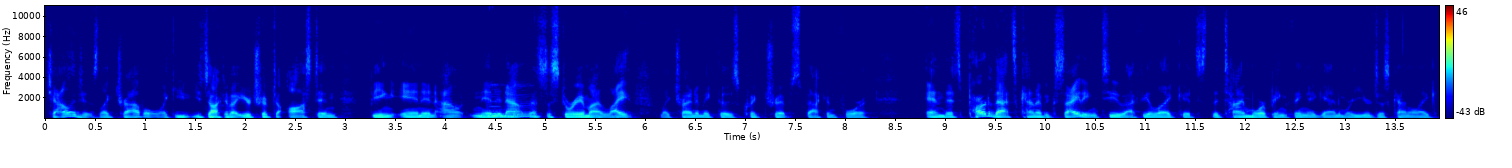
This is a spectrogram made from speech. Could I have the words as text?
challenges like travel. Like you, you talked about your trip to Austin being in and out and in and out. That's the story of my life, like trying to make those quick trips back and forth. And that's part of that's kind of exciting too. I feel like it's the time warping thing again, where you're just kind of like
